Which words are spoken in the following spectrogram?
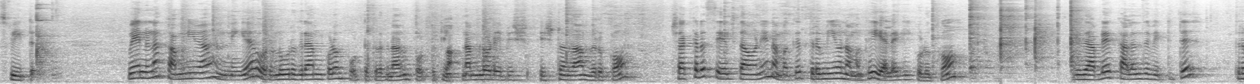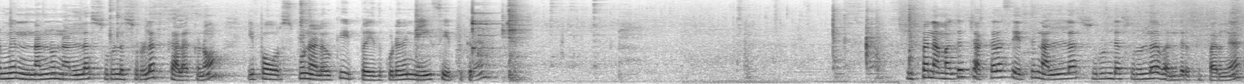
ஸ்வீட்டு வேணும்னா கம்மியாக நீங்கள் ஒரு நூறு கிராம் கூட போட்டுக்கிறதுனாலும் போட்டுக்கலாம். நம்மளோட விஷ் இஷ்டம் தான் விருப்பம் சர்க்கரை சேர்த்தவொடனே நமக்கு திரும்பியும் நமக்கு இலகி கொடுக்கும். இதை அப்படியே கலந்து விட்டுட்டு திரும்பி நன்னும் நல்லா சுருள சுருள கலக்கணும். இப்போ ஒரு ஸ்பூன் அளவுக்கு இப்போ இது கூடவே நெய் சேர்த்துக்கிறேன். இப்போ நமக்கு சர்க்கரை சேர்த்து நல்லா சுருண்ட சுருள வந்திருக்கு பாருங்கள்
